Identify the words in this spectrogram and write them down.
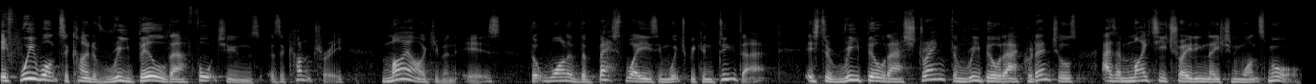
if we want to kind of rebuild our fortunes as a country, my argument is that one of the best ways in which we can do that is to rebuild our strength and rebuild our credentials as a mighty trading nation once more.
